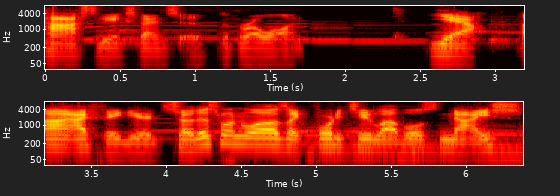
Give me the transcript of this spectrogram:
has to be expensive to throw on. Yeah, I, I figured. So this one was like 42 levels. Nice.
